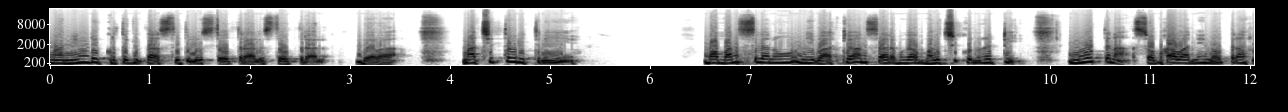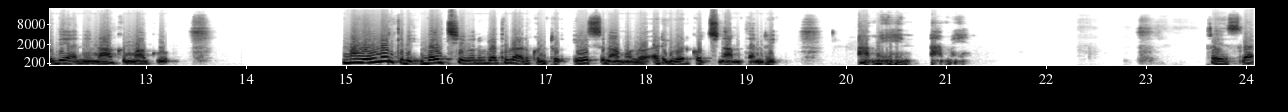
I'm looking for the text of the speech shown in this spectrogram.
మా నిండు కృతజ్ఞత స్థుతులు స్తోత్రాలు స్తోత్రాలు. దేవా మా చిత్తవృత్తిని మా మనస్సులను నీ వాక్యానుసారముగా మలుచుకున్నట్టి నూతన స్వభావాన్ని నూతన హృదయాన్ని నాకు మాకు మా ఎల్లరికి దయచేయమని బ్రతులాడుకుంటూ ఏసునామంలో అడిగి వేడుకొచ్చున్నాం తండ్రి. ఆమెన్. ఆమెన్. ప్రేస్లా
